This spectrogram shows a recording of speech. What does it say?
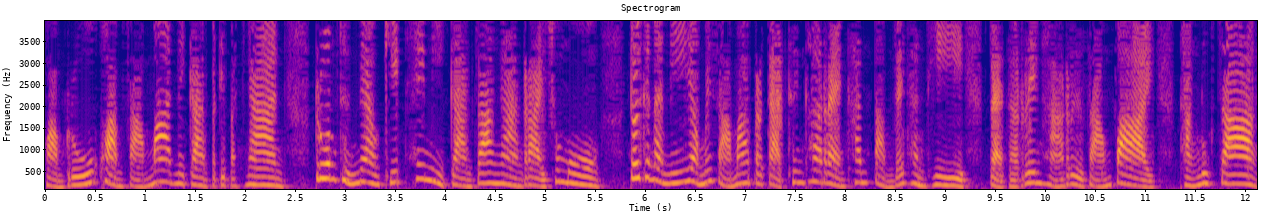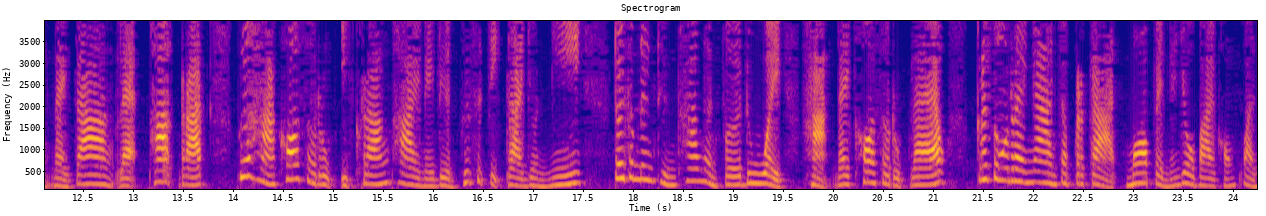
ความรู้ความสามารถในการปฏิบัติงาน รวมถึงแนวคิดให้มีการจ้างงานรายชั่วโมง โดยขณะนี้ยังไม่สามารถประกาศขึ้นค่าแรงขั้นต่ำได้ทันที แต่จะเร่งหาหรือสามฝ่าย ทั้งลูกจ้าง นายจ้าง และภาครัฐ เพื่อหาข้อสรุปอีกครั้งภายในเดือนพฤศจิกายนนี้ โดยคำนึงถึงค่าเงินเฟ้อด้วย หากได้ข้อสรุปแล้ว กระทรวงแรงงานจะประกาศมอบเป็นนโยบายของขวัญ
